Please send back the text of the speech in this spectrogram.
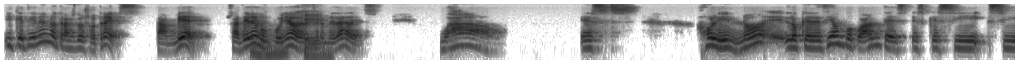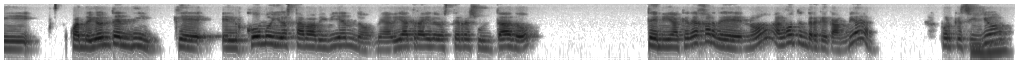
y que tienen otras dos o tres también. O sea, tienen un puñado de enfermedades. ¡Wow! Es, jolín, ¿no? Eh, lo que decía un poco antes es que si, si cuando yo entendí que el cómo yo estaba viviendo me había traído este resultado, tenía que dejar de, ¿no? Algo tendré que cambiar. Porque si yo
